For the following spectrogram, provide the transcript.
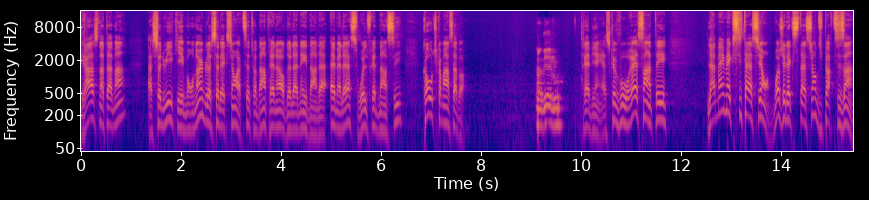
Grâce notamment à celui qui est mon humble sélection à titre d'entraîneur de l'année dans la MLS, Wilfred Nancy. Coach, comment ça va? Ah bien, vous? Très bien. Est-ce que vous ressentez la même excitation? Moi, j'ai l'excitation du partisan.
